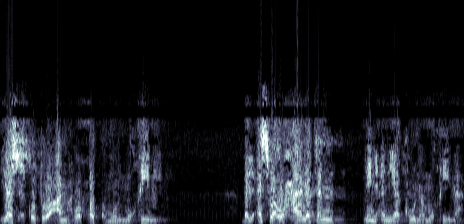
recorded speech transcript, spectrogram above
يسقط عنه حكم المقيم بل أسوأ حالة من أن يكون مقيما.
